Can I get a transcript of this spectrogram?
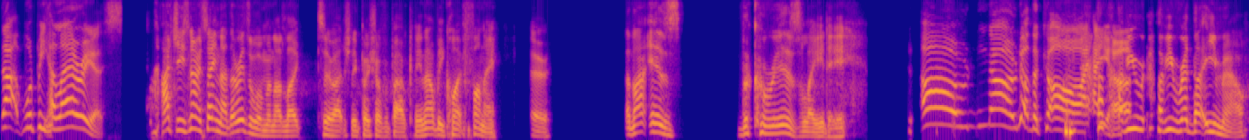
that would be hilarious. Actually, there's no, saying that, there is a woman I'd like to actually push off a balcony. That would be quite funny. Oh. And that is the careers lady. Oh no, not the car. Oh, I hate her. have you have you read that email?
